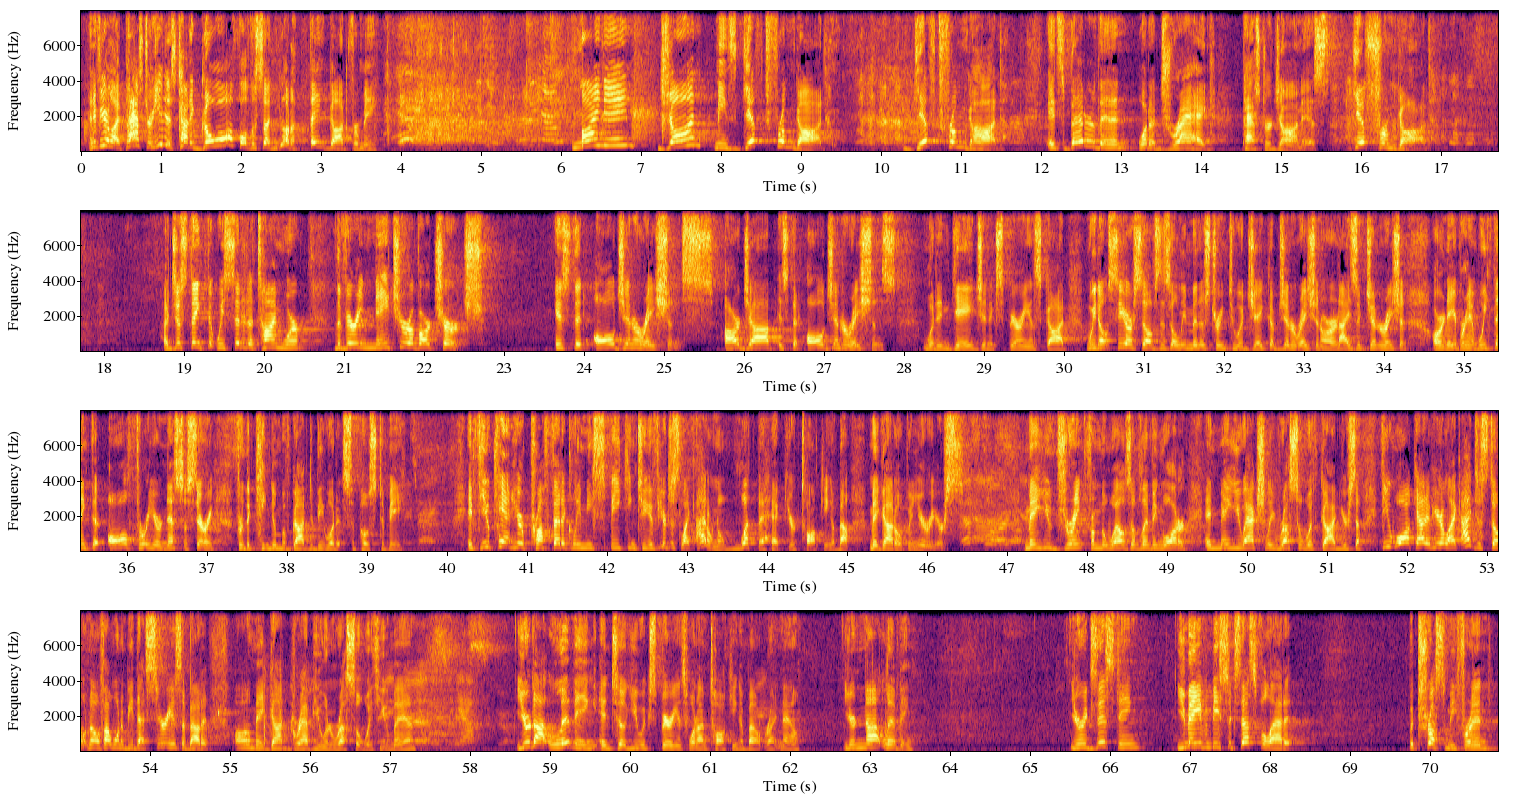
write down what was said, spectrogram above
And if you're like, Pastor, you just kind of go off all of a sudden, you ought to thank God for me. My name, John, means gift from God. Gift from God. It's better than what a drag Pastor John is. Gift from God. I just think that we sit at a time where the very nature of our church is that all generations, our job is that all generations would engage and experience God. We don't see ourselves as only ministering to a Jacob generation or an Isaac generation or an Abraham. We think that all three are necessary for the kingdom of God to be what it's supposed to be. Right. If you can't hear prophetically me speaking to you, if you're just like, I don't know what the heck you're talking about, may God open your ears. Yes, may you drink from the wells of living water and may you actually wrestle with God yourself. If you walk out of here like, I just don't know if I want to be that serious about it, oh, may God grab you and wrestle with you, man. You're not living until you experience what I'm talking about right now. You're not living. You're existing. You may even be successful at it. But trust me, friend,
